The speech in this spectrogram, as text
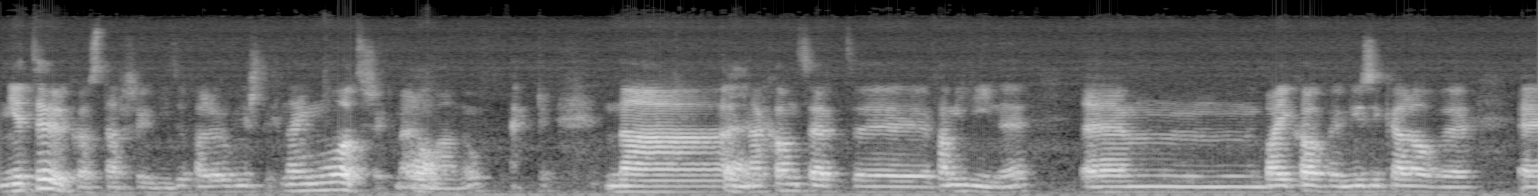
nie tylko starszych widzów, ale również tych najmłodszych melomanów na, Tak. na koncert e, familijny, em, bajkowy, musicalowy, e,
